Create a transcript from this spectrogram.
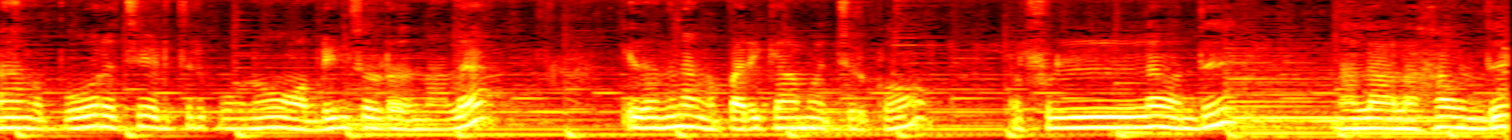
நாங்கள் போகிறச்சே எடுத்துகிட்டு போகணும் அப்படின்னு சொல்கிறதுனால இதை வந்து நாங்கள் பறிக்காமல் வச்சுருக்கோம். ஃபுல்லாக வந்து நல்லா அழகாக வந்து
